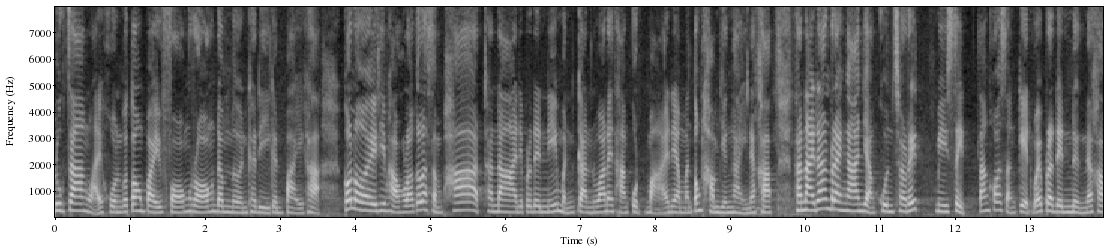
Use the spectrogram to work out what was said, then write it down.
ลูกจ้างหลายคนก็ต้องไปฟ้องร้องดำเนินคดีกันไปค่ะ ก็เลยทีมข่าวของเราก็เลยสัมภาษณ์ทนายในประเด็นนี้เหมือนกันว่าในทางกฎหมายเนี่ยมันต้องทำยังไงนะคะทนายด้านแรงงานอย่างคุณชริต มีสิทธิ์ตั้งข้อสังเกตไว้ประเด็นหนึ่งนะคะ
